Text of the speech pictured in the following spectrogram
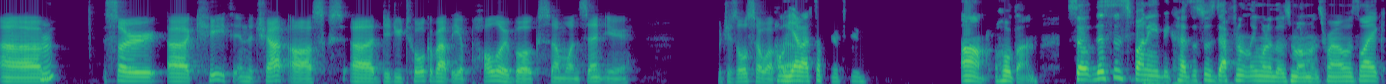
Um Hmm? so uh Keith in the chat asks, uh did you talk about the Apollo book someone sent you? Which is also up Oh there. yeah, that's up there too. Um, hold on. So this is funny because this was definitely one of those moments where I was like,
